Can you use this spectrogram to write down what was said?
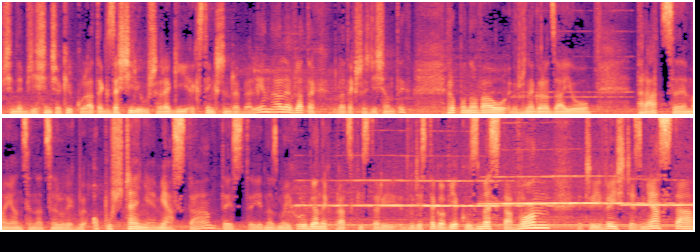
70-kilkulatek zasilił szeregi Extinction Rebellion, ale w latach, w latach 60. proponował różnego rodzaju prace mające na celu jakby opuszczenie miasta. To jest jedna z moich ulubionych prac w historii XX wieku, z miasta won, czyli wyjście z miasta,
